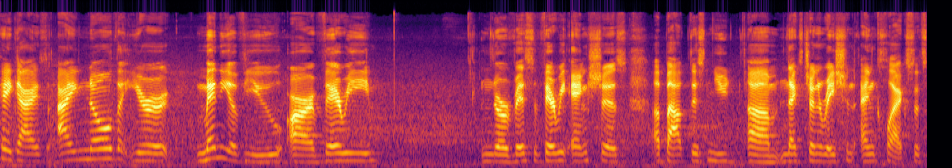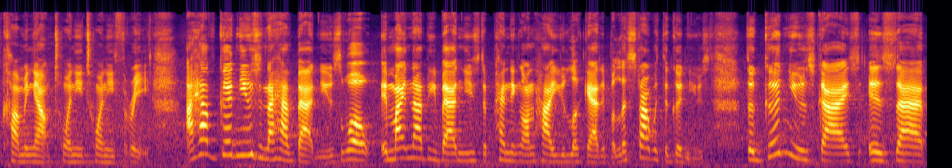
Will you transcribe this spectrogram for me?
Hey guys, I know that you're, many of you are very nervous, very anxious about this new um, next generation NCLEX that's coming out 2023. I have good news and I have bad news. Well, it might not be bad news depending on how you look at it, but let's start with the good news. The good news, guys, is that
